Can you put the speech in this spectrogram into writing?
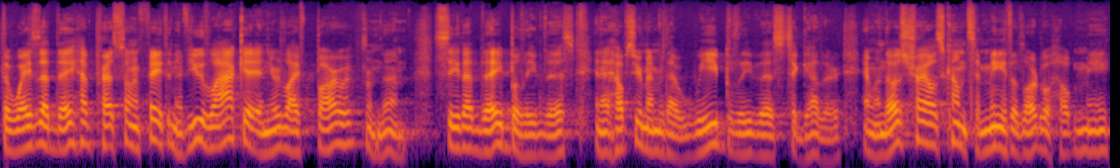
the ways that they have pressed on in faith. And if you lack it in your life, borrow it from them. See that they believe this, and it helps you remember that we believe this together. And when those trials come to me, the Lord will help me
